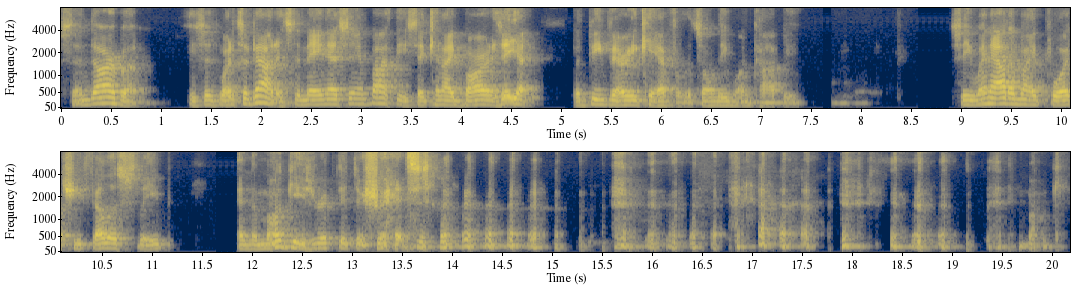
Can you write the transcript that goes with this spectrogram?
Sandarbha. He said, What's about? It's the main essay in Bhakti. He said, Can I borrow it? I said, Yeah, but be very careful. It's only one copy. So he went out on my porch, he fell asleep, and the monkeys ripped it to shreds. Monkey.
